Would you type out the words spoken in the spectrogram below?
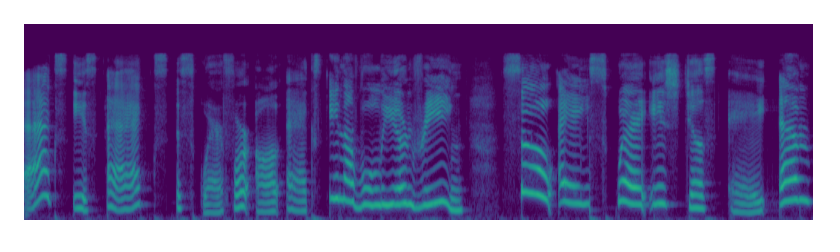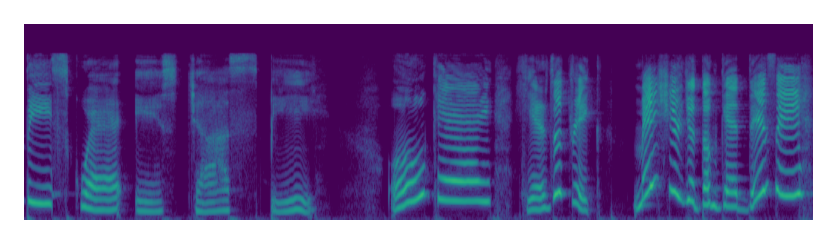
x is x squared for all x in a Boolean ring. So a square is just a and b square is just b. Okay, here's the trick. Make sure you don't get dizzy.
